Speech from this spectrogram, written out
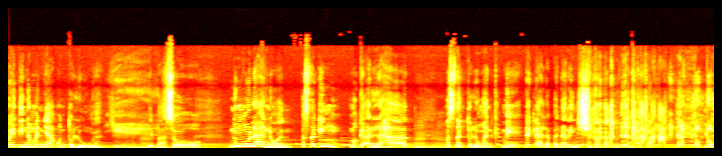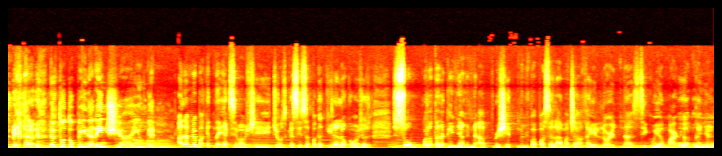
pwede naman niya akong tulungan. Yes. 'Di ba? So, nung mula nun, mas naging magaan lahat. Mas nagtulungan kami. Naglalaban na rin siya. Tutupi na rin. Nagtutupi na rin siya. Yung ganun. Alam niyo bakit naiyak si Ma'am si Jones? Kasi sa pagkakilala ko Ma'am Jones, sobra talaga niyang na-appreciate, nagpapasalamat siya kay Lord na si Kuya Mark ang kanyang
